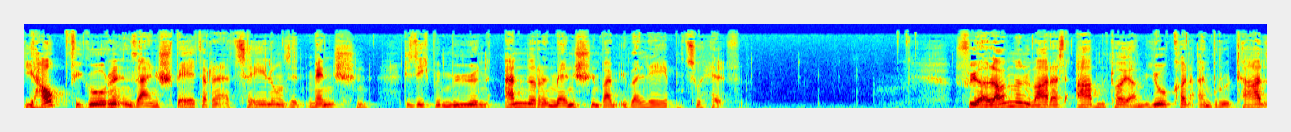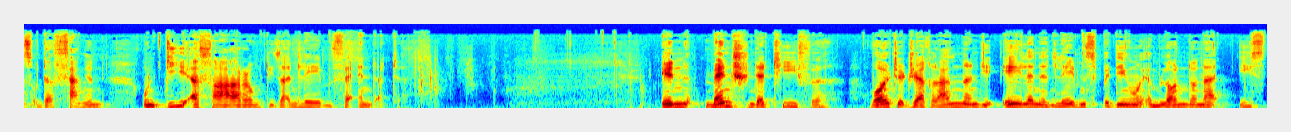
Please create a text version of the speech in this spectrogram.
Die Hauptfiguren in seinen späteren Erzählungen sind Menschen, die sich bemühen, anderen Menschen beim Überleben zu helfen. Für London war das Abenteuer am Yukon ein brutales Unterfangen und die Erfahrung, die sein Leben veränderte. In Menschen der Tiefe wollte Jack London die elenden Lebensbedingungen im Londoner East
